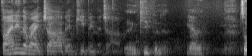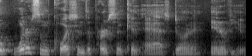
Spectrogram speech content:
finding the right job and keeping the job. and keeping it. Yeah. Right? So, what are some questions a person can ask during an interview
